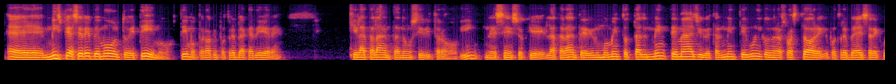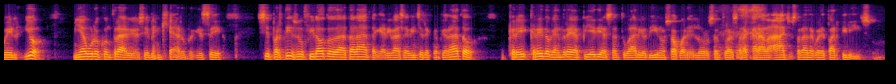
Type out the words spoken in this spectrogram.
Eh, mi spiacerebbe molto e temo, temo però che potrebbe accadere che l'Atalanta non si ritrovi, nel senso che l'Atalanta era in un momento talmente magico e talmente unico nella sua storia che potrebbe essere quello. Io mi auguro il contrario, sia ben chiaro, perché se, se partisse un filotto dall'Atalanta che arrivasse a vincere il campionato, cre- credo che andrei a piedi al santuario di, non so qual è il loro santuario, sarà Caravaggio, sarà da quelle parti lì, insomma.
